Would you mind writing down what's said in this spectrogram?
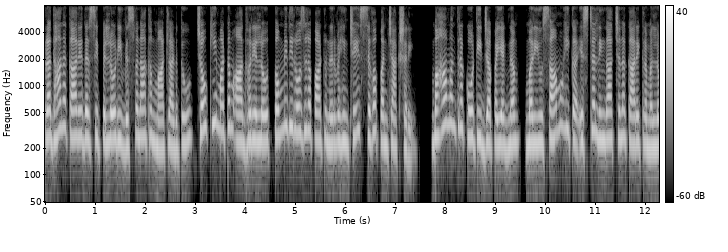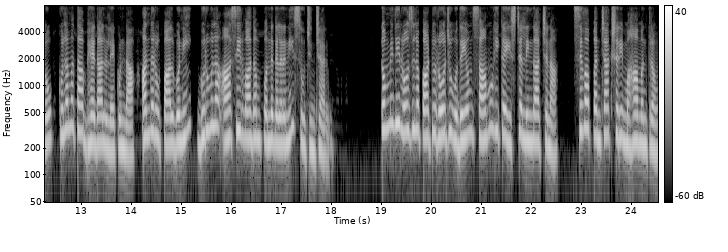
ప్రధాన కార్యదర్శి పిల్లోడి విశ్వనాథం మాట్లాడుతూ చౌకీ మఠం ఆధ్వర్యంలో తొమ్మిది రోజుల పాటు నిర్వహించే శివ పంచాక్షరి. మహామంత్ర కోటి జపయజ్ఞం మరియు సామూహిక ఇష్టలింగార్చన కార్యక్రమంలో కులమతా భేదాలు లేకుండా అందరూ పాల్గొని గురువుల ఆశీర్వాదం పొందగలరని సూచించారు. తొమ్మిది రోజుల పాటు రోజు ఉదయం సామూహిక ఇష్టలింగార్చన శివ పంచాక్షరి మహామంత్రం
